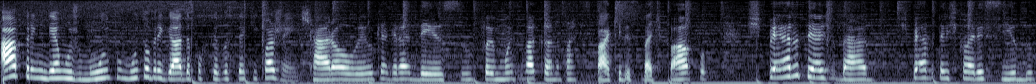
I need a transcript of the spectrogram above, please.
Aprendemos muito. Muito obrigada por ter você aqui com a gente. Carol, eu que agradeço. Foi muito bacana participar aqui desse bate-papo. Espero ter ajudado Espero ter esclarecido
